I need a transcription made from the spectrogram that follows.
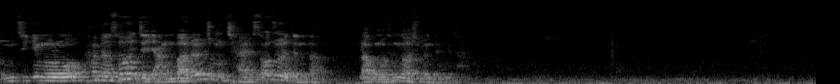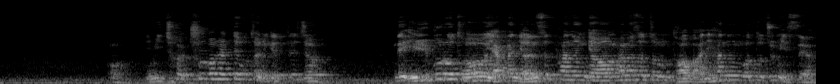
움직임으로 하면서 이제 양발을 좀 잘 써줘야 된다라고 생각하시면 됩니다. 어, 이미 철, 출발할 때부터 이렇게 뜨죠. 근데 일부러 더 약간 연습하는 겸 하면서 좀 더 많이 하는 것도 좀 있어요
